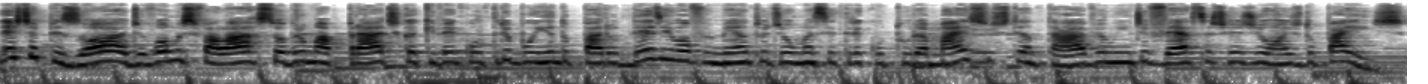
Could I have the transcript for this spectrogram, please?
Neste episódio, vamos falar sobre uma prática que vem contribuindo para o desenvolvimento de uma citricultura mais sustentável em diversas regiões do país.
